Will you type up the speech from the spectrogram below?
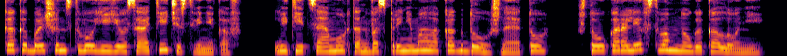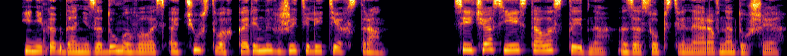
Как и большинство ее соотечественников, Летиция Мортон воспринимала как должное то, что у королевства много колоний, и никогда не задумывалась о чувствах коренных жителей тех стран. Сейчас ей стало стыдно за собственное равнодушие.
